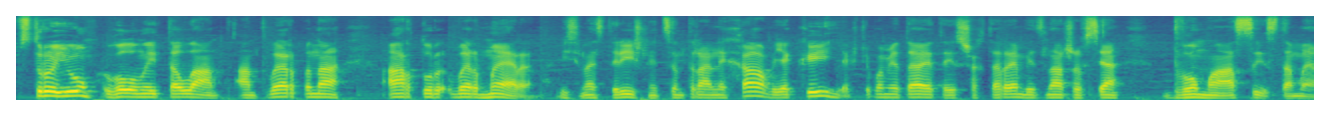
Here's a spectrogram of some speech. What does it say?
В строю головний талант Антверпена. Артур Вермерен, 18-річний центральний хав, який, якщо пам'ятаєте, із Шахтарем відзначився двома асистами.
